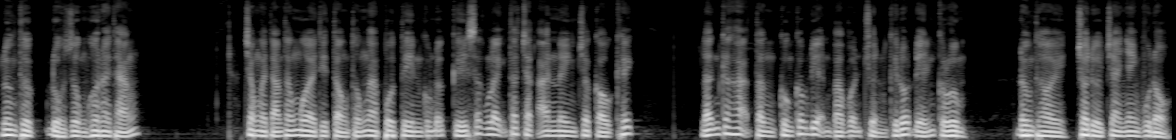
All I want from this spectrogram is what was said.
lương thực đủ dùng hơn 2 tháng. Trong ngày 8 tháng 10 thì Tổng thống Nga Putin cũng đã ký sắc lệnh thắt chặt an ninh cho cầu Kech lẫn các hạ tầng cung cấp điện và vận chuyển khí đốt đến Crimea, đồng thời cho điều tra nhanh vụ nổ.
